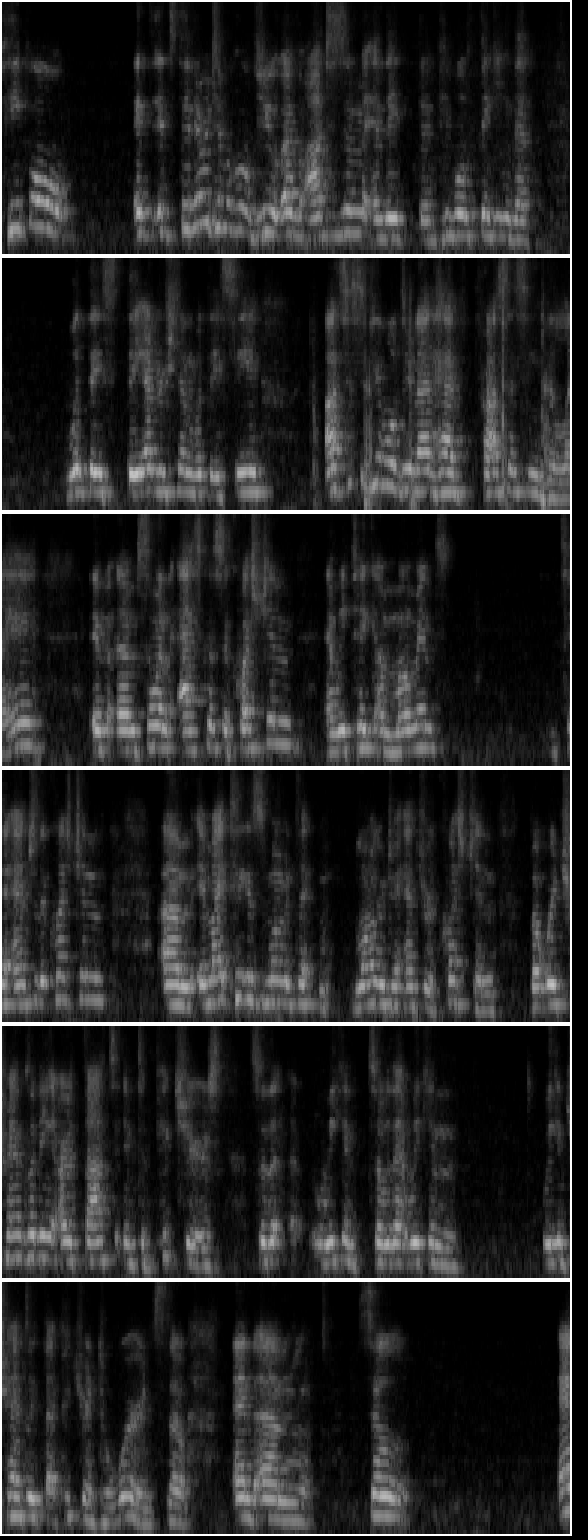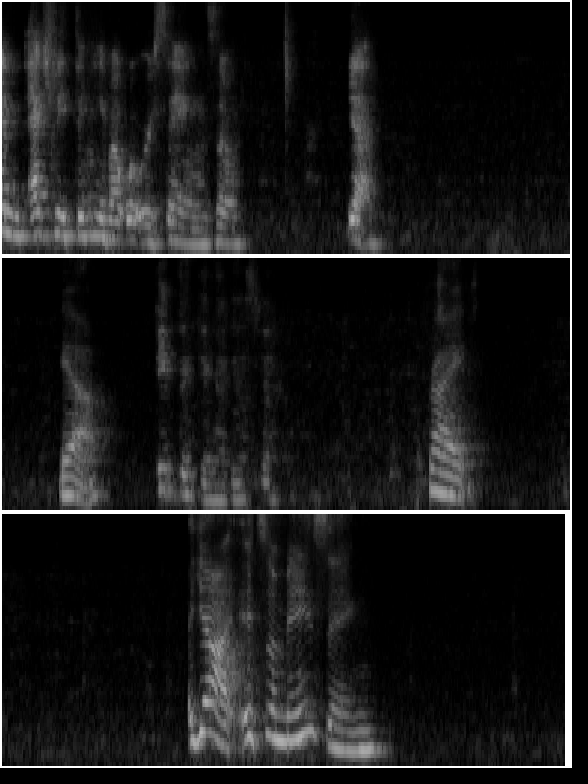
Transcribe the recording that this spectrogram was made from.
people, it, it's the neurotypical view of autism, and they the people thinking that what they they understand what they see. Autistic people do not have processing delay. If um, someone asks us a question and we take a moment to answer the question, um, it might take us a moment to, longer to answer a question, but we're translating our thoughts into pictures so that we can so that we can we can translate that picture into words. So, and um, so, and actually thinking about what we're saying. So, yeah. Yeah. Deep thinking, I guess. Yeah. Right. Yeah, it's amazing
